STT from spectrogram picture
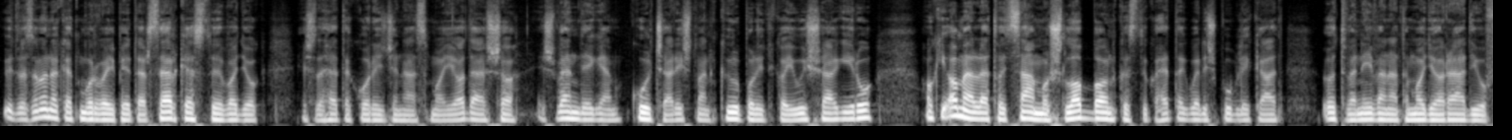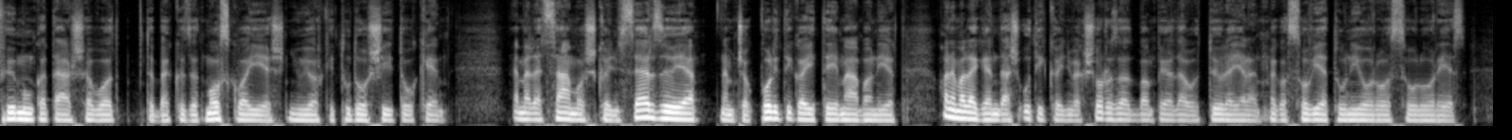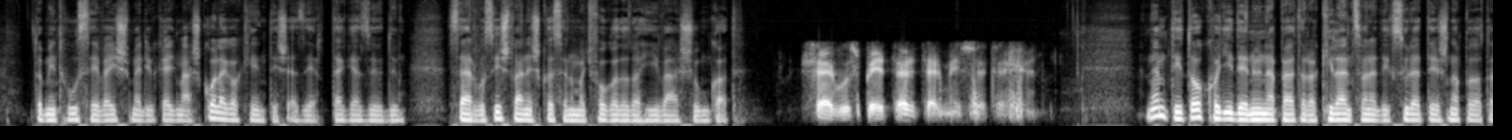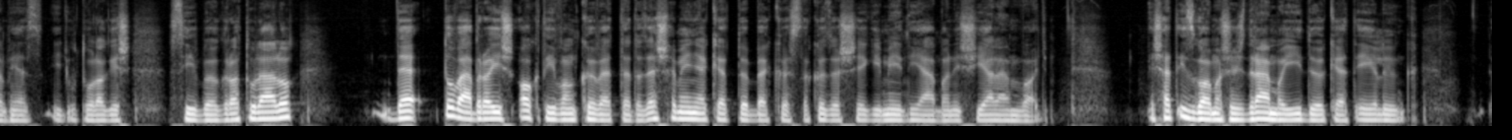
Üdvözlöm Önöket, Morvai Péter szerkesztő vagyok, és a Hetek Originals mai adása, és vendégem Kulcsár István külpolitikai újságíró, aki amellett, hogy számos labban, köztük a hetekben is publikált, 50 éven át a Magyar Rádió főmunkatársa volt, többek között moszkvai és New Yorki tudósítóként. Emellett számos könyv szerzője, nem csak politikai témában írt, hanem a legendás úti könyvek sorozatban például tőle jelent meg a Szovjetunióról szóló rész. Több mint húsz éve ismerjük egymás kollégaként, és ezért tegeződünk. Szervusz István, és köszönöm, hogy fogadod a hívásunkat. Szervusz Péter, természetesen. Nem titok, hogy idén ünnepelted a 90. születésnapodat, amihez így utólag is szívből gratulálok, de továbbra is aktívan követted az eseményeket, többek közt a közösségi médiában is jelen vagy. És hát izgalmas és drámai időket élünk.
